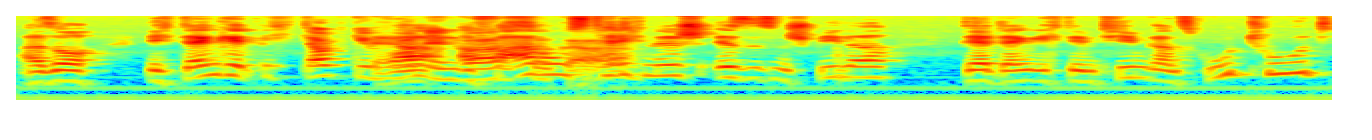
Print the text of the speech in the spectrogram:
Also ich denke, ich glaube gewonnen ja, erfahrungstechnisch sogar. ist es ein Spieler, der denke ich dem Team ganz gut tut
